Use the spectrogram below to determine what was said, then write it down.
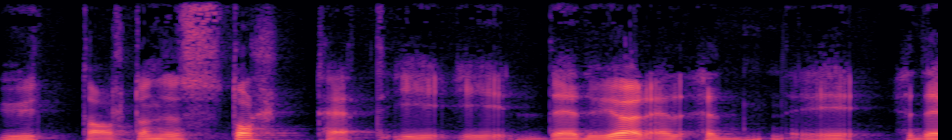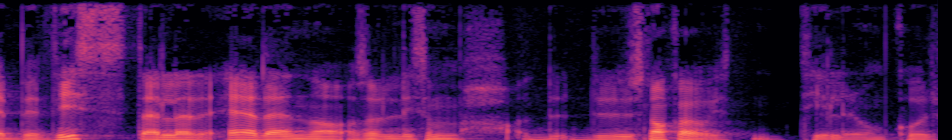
uttalt en stolthet i, i, det du gjør. Er, er, er, det bevisst, eller er det noe altså liksom, Du, du snakka jo tidligere om hvor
